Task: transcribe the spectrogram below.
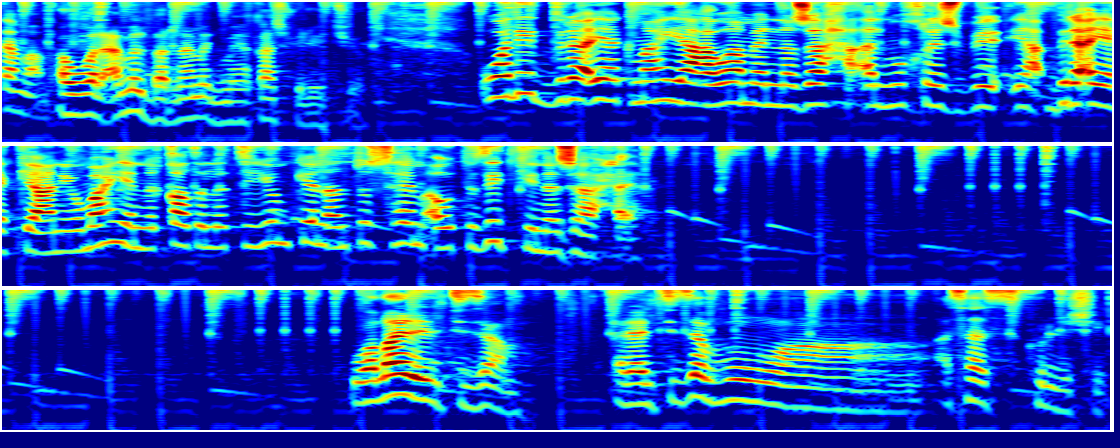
تمام. أول عمل برنامج ما يقعش في اليوتيوب. وليد برأيك ما هي عوامل نجاح المخرج ب... يع- برأيك يعني وما هي النقاط التي يمكن أن تسهم أو تزيد في نجاحه؟ والله الالتزام. الالتزام هو أساس كل شيء.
